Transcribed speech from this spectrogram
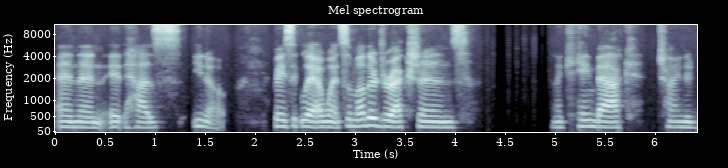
and then it has, you know, basically I went some other directions and I came back trying to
